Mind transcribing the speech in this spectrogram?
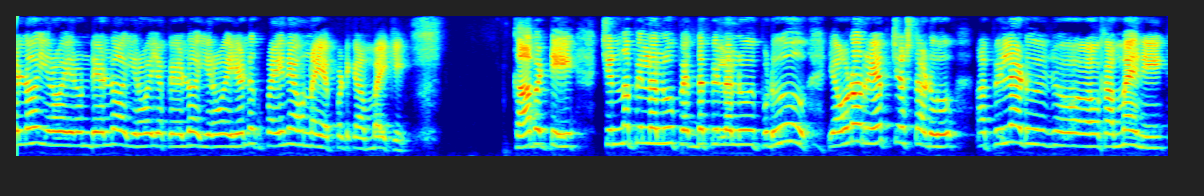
ఏళ్ళు ఇరవై రెండేళ్ళు ఇరవై ఒక ఏళ్ళు ఇరవై ఏళ్ళకి పైనే ఉన్నాయి ఎప్పటికీ అమ్మాయికి. కాబట్టి చిన్నపిల్లలు పెద్ద పిల్లలు ఇప్పుడు ఎవడో రేప్ చేస్తాడు. ఆ పిల్లాడు ఒక అమ్మాయిని.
